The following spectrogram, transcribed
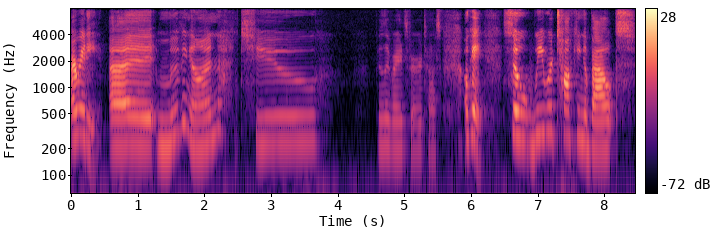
Alrighty. Uh, moving on to Billy Wrights Veritas. Okay, so we were talking about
